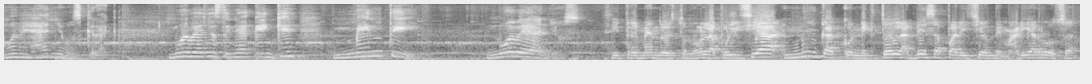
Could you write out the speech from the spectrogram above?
nueve años, crack. Nueve años tenía, ¿en qué mente? Nueve años. Sí, tremendo esto, ¿no? La policía nunca conectó la desaparición de María Rosa,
